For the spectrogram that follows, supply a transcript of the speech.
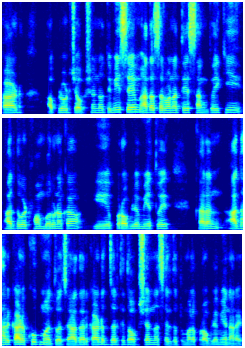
कार्ड अपलोडचे ऑप्शन नव्हते. मी सेम आता सर्वांना तेच सांगतोय की अर्धवट फॉर्म भरू नका. प्रॉब्लेम येतोय. कारण आधार कार्ड खूप महत्त्वाचं आहे. आधार कार्डच जर तिथं ऑप्शन नसेल तर तुम्हाला प्रॉब्लेम येणार आहेत.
